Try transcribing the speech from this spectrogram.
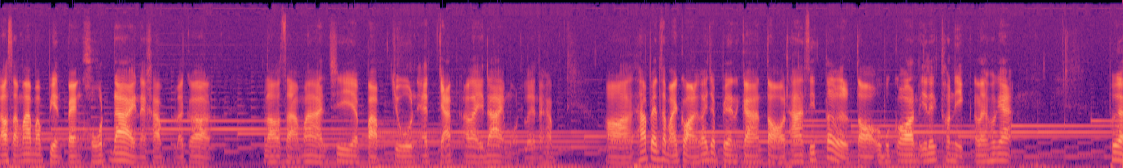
เราสามารถมาเปลี่ยนแปลงโค้ดได้นะครับ แล้วก็เราสามารถที่จะปรับจูน adjust อะไรได้หมดเลยนะครับถ้าเป็นสมัยก่อนก็จะเป็นการต่อทรานซิสเตอร์ ต่ออุปกรณ์อิเล็กทรอนิกส์อะไรพวกนี้เพื่อ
